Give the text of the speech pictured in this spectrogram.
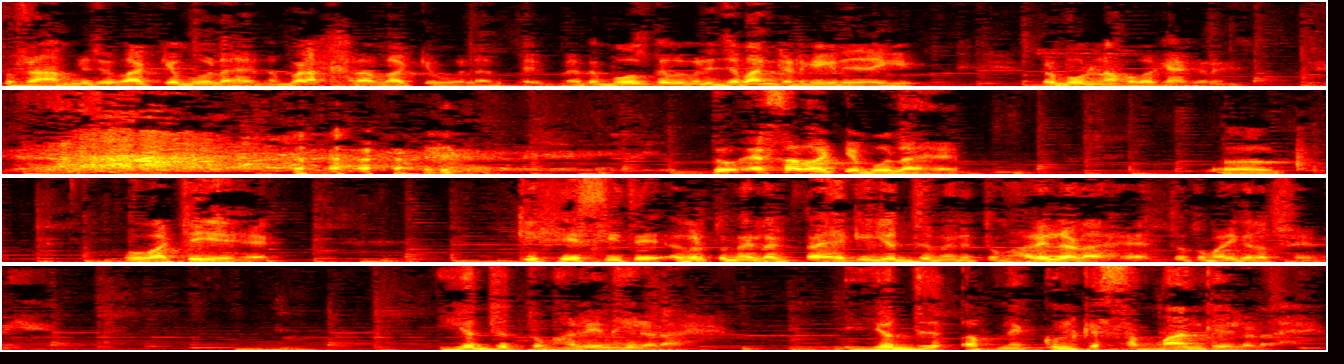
तो राम ने जो वाक्य बोला है ना, बड़ा खराब वाक्य बोला है। मैं तो बोलते हुए मेरी जबान कट के गिर जाएगी। तो बोलना होगा, क्या करें? तो ऐसा वाक्य बोला है। वो वाक्य ये है कि, हे सीते, अगर तुम्हें लगता है कि युद्ध मैंने तुम्हारे लड़ा है तो तुम्हारी गलत फहमी है। युद्ध तुम्हारे नहीं लड़ा है। युद्ध अपने कुल के सम्मान के लिए लड़ा है।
